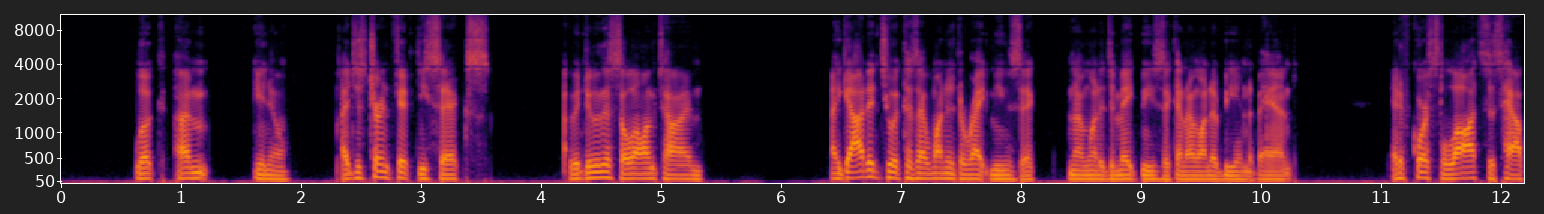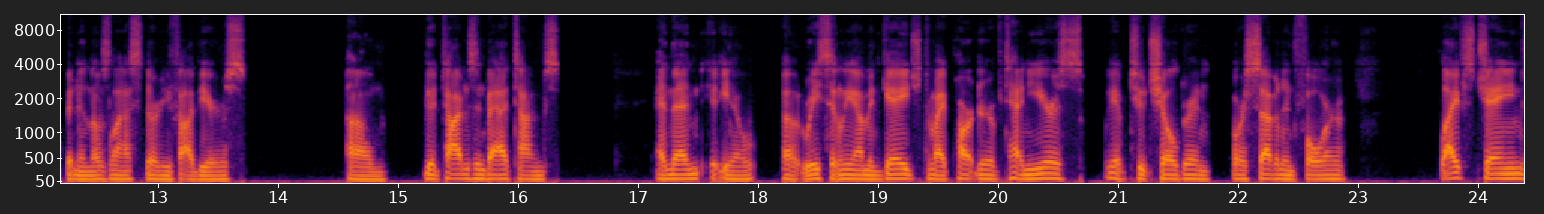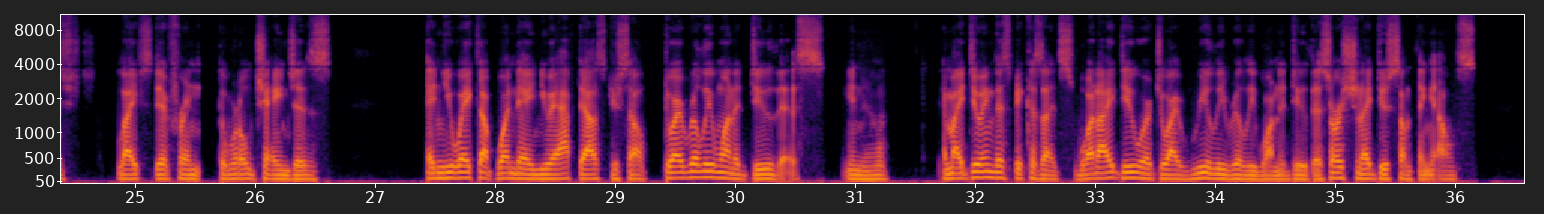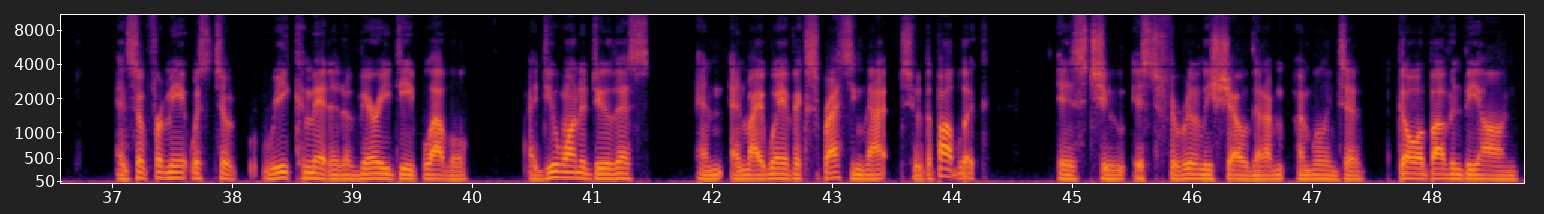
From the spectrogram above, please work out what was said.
look, I'm, you know, I just turned 56. I've been doing this a long time. I got into it because I wanted to write music and I wanted to make music and I wanted to be in the band. And of course, lots has happened in those last 35 years um, good times and bad times. And then, you know, uh, recently I'm engaged to my partner of 10 years. We have two children are seven and four. Life's changed. Life's different. The world changes. And you wake up one day and you have to ask yourself, do I really want to do this? You know, am I doing this because that's what I do, or do I really, really want to do this, or should I do something else? And so for me, it was to recommit at a very deep level. I do want to do this. And, and my way of expressing that to the public is to is to really show that I'm I'm willing to go above and beyond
